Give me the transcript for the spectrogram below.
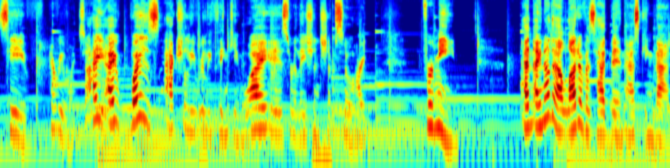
save everyone. So I, I was actually really thinking, why is relationship so hard for me? And I know that a lot of us had been asking that,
